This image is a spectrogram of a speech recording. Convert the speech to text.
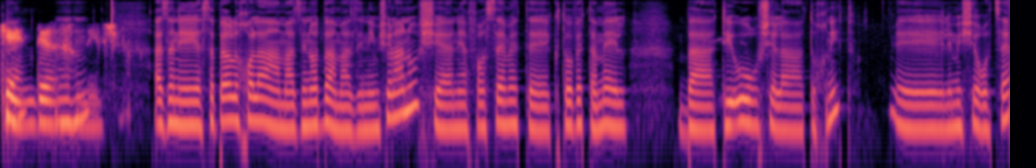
כן, דרך המייל שלנו. אז אני אספר לכל המאזינות והמאזינים שלנו שאני אפרסם את כתובת המייל בתיאור של התוכנית, למי שרוצה.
